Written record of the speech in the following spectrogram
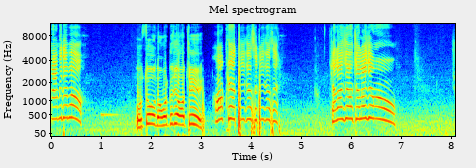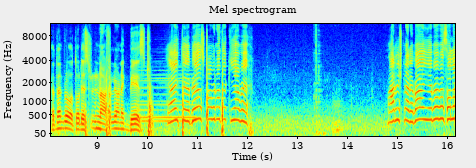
না আমি দেবো? ওস্তাদ আমার কাছে আছে। ওকে ঠিক আছে ঠিক আছে। চলে যাও চলে যাও। স্বতন্ত্র তোর রেস্টুরেন্ট আসলে অনেক বেস্ট এই তো বেস্ট হবে না তো কি হবে? মারিস না রে ভাই এভাবে চলে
